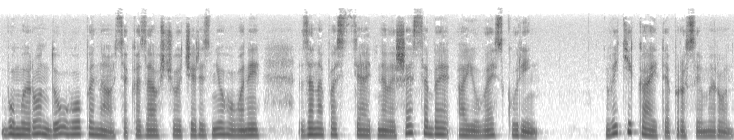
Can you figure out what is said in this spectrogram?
бо Мирон довго опинався, казав, що через нього вони занапастять не лише себе, а й увесь курінь. Ви тікайте, просив Мирон,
